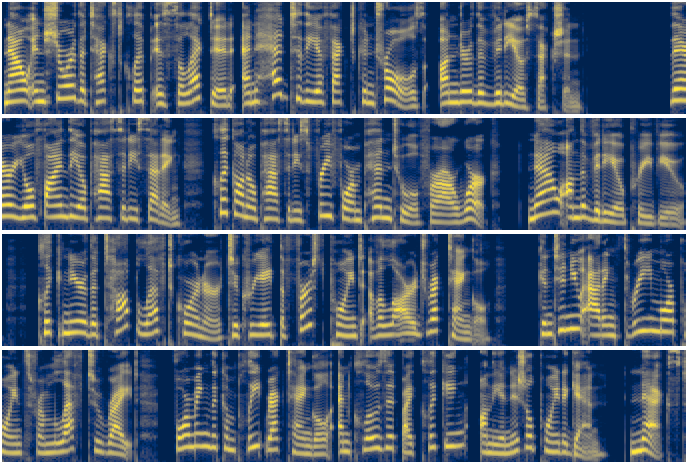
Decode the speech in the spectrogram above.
Now ensure the text clip is selected and head to the Effect Controls under the Video section. There, you'll find the opacity setting. Click on Opacity's Freeform Pen tool for our work. Now on the video preview, click near the top left corner to create the first point of a large rectangle. Continue adding three more points from left to right, forming the complete rectangle and close it by clicking on the initial point again. Next,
